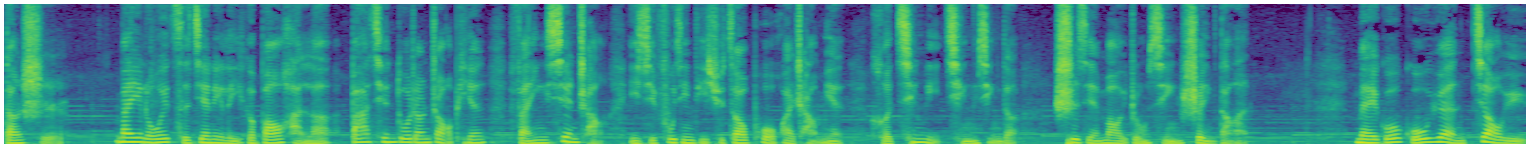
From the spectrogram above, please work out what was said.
当时。麦耶罗维茨建立了一个包含了八千多张照片，反映现场以及附近地区遭破坏场面和清理情形的世界贸易中心摄影档案。美国国务院教育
